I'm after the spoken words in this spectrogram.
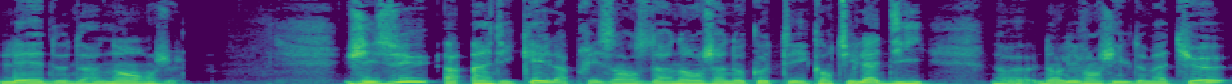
l'aide d'un ange. Jésus a indiqué la présence d'un ange à nos côtés quand il a dit euh, dans l'évangile de Matthieu,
